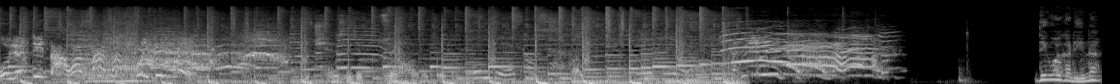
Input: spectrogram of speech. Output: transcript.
我原地打滑刹车会定位。全世界最好的对手。林杰超帅。另外一个零呢？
